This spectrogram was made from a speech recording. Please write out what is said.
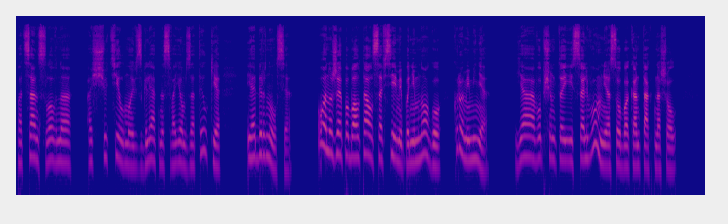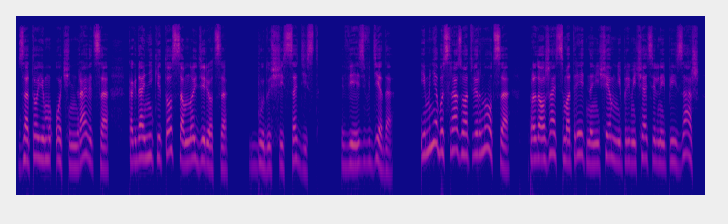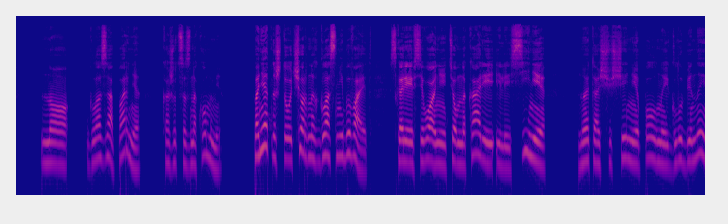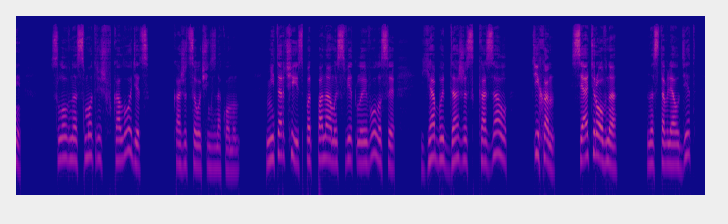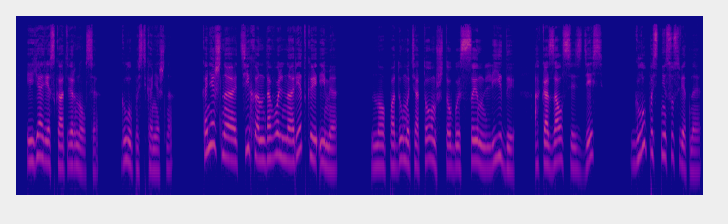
Пацан словно ощутил мой взгляд на своем затылке и обернулся. Он уже поболтал со всеми понемногу, кроме меня. Я, в общем-то, и со львом не особо контакт нашел. Зато ему очень нравится, когда Никитос со мной дерется. Будущий садист. Весь в деда. И мне бы сразу отвернуться, продолжать смотреть на ничем не примечательный пейзаж, но глаза парня — кажутся знакомыми. Понятно, что черных глаз не бывает. Скорее всего, они темно-карие или синие, но это ощущение полной глубины, словно смотришь в колодец, кажется очень знакомым. Не торчи из-под панамы светлые волосы, я бы даже сказал... «Тихон, сядь ровно!» — наставлял дед, и я резко отвернулся. Глупость, конечно. Конечно, Тихон довольно редкое имя, но подумать о том, чтобы сын Лиды оказался здесь, глупость несусветная.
